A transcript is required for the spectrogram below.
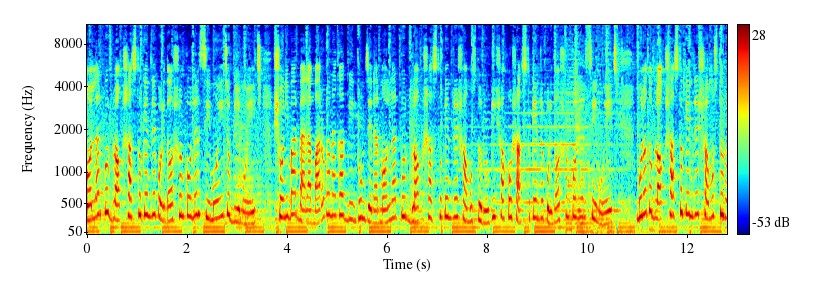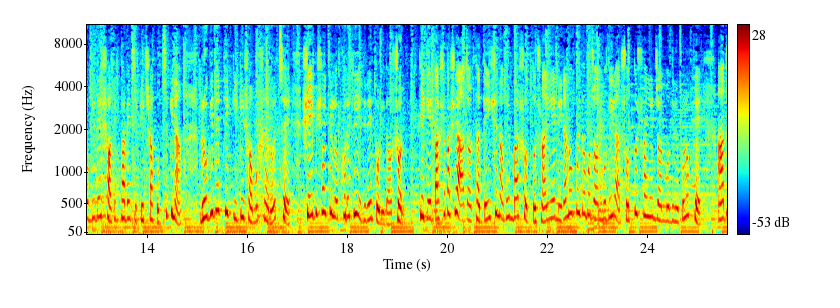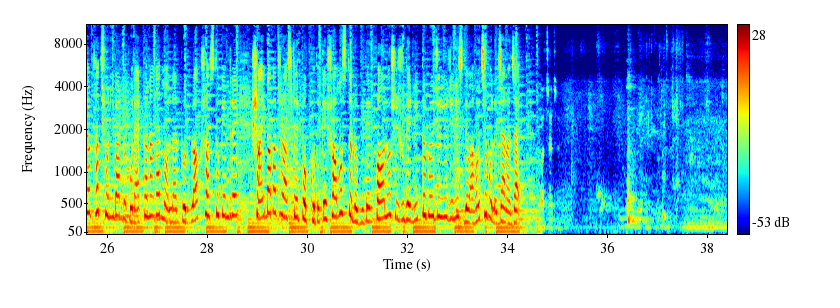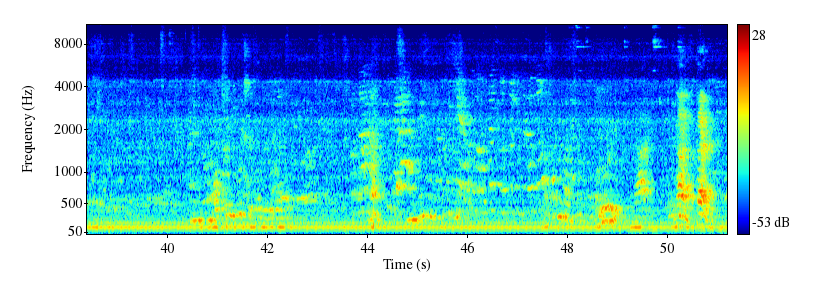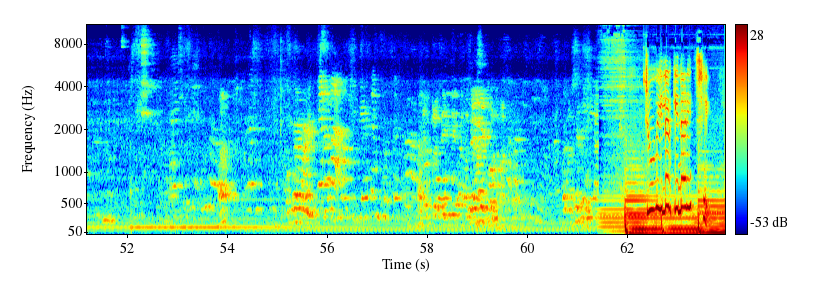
Mallarpur block স্বাস্থ্য কেন্দ্রে পরিদর্শন করলেন সিমোইচ ও বিএমওএইচ শনিবার বেলা বারোটা নাগাদ বীরভূম জেলার মল্লারপুর ব্লক স্বাস্থ্য কেন্দ্রের সমস্ত রোগী সহ স্বাস্থ্যকেন্দ্র পরিদর্শন করলেন সিমোএইচ মূলত ব্লক স্বাস্থ্য কেন্দ্রের সমস্ত রোগীদের সঠিকভাবে চিকিৎসা হচ্ছে কিনা, রোগীদের ঠিক কী কী সমস্যা রয়েছে, সেই বিষয়কে লক্ষ্য রেখে এদিনের পরিদর্শন। ঠিক এর পাশাপাশি আজ অর্থাৎ তেইশে নভেম্বর সত্য সাঁইয়ের নিরানব্বইতম জন্মদিন আর সত্য সাঁইয়ের জন্মদিন উপলক্ষে আজ অর্থাৎ শনিবার দুপুর একটা নাগাদ মল্লারপুর ব্লক স্বাস্থ্য কেন্দ্রে সাই বাবা ট্রাস্টের পক্ষ থেকে সমস্ত রোগীদের ফল ও শিশুদের নিত্য প্রয়োজনীয় জিনিস দেওয়া হয়েছে বলে জানা যায়। আচ্ছা আচ্ছা। টু হুইলার কেনার ইচ্ছে?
